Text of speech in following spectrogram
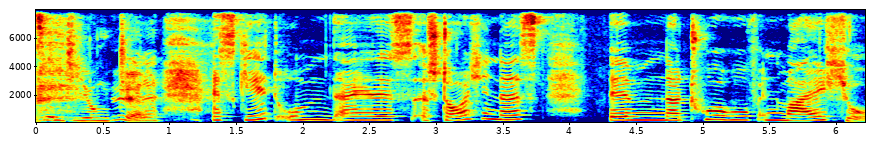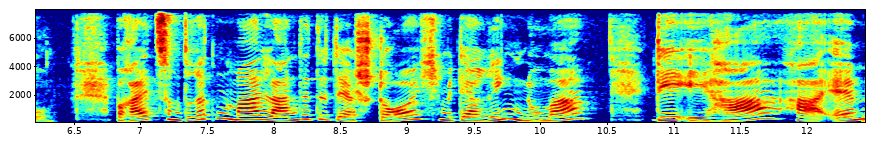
sind die Jungtiere. Ja. Es geht um das Storchennest im Naturhof in Malchow. Bereits zum dritten Mal landete der Storch mit der Ringnummer DEH-HM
